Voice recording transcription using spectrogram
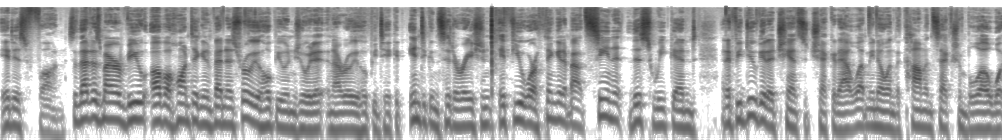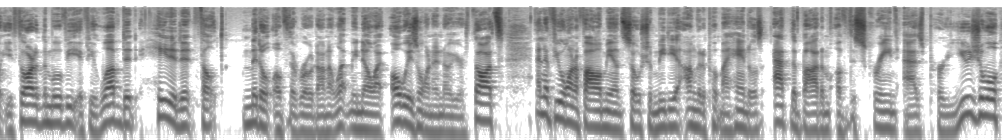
it is fun. So that is my review of A Haunting in Venice. Really hope you enjoyed it, and I really hope you take it into consideration if you are thinking about seeing it this weekend. And if you do get a chance to check it out, let me know in the comment section below what you thought of the movie. If you loved it, hated it, felt middle of the road on it. Let me know. I always want to know your thoughts. And if you want to follow me on social media, I'm going to put my handles at the bottom of the screen as per usual.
